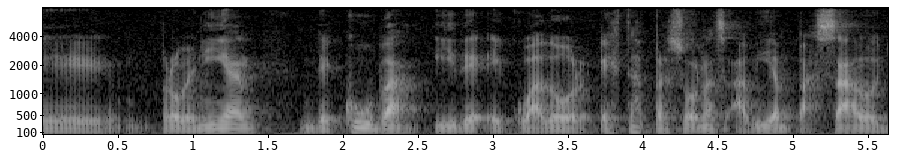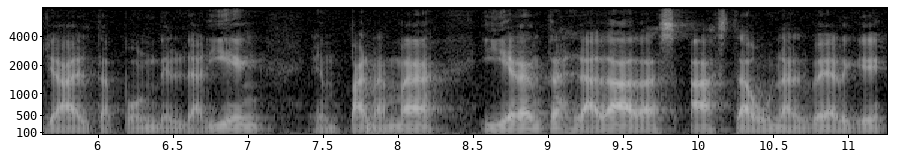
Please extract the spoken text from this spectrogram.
eh, provenían de Cuba y de Ecuador. Estas personas habían pasado ya el tapón del Darién en Panamá y eran trasladadas hasta un albergue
